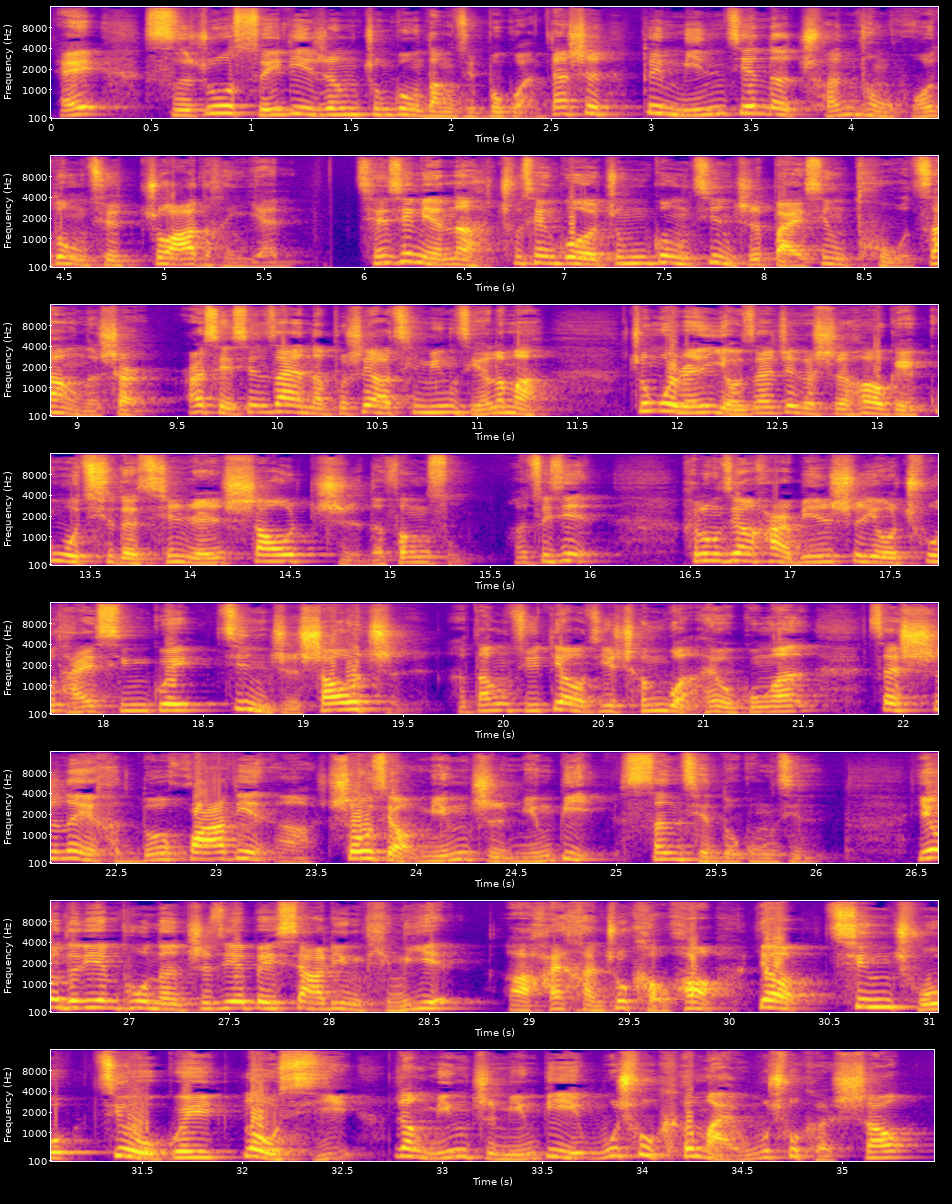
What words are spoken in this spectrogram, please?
哎，死猪随地扔，中共当局不管，但是对民间的传统活动却抓得很严。前些年呢，出现过中共禁止百姓土葬的事儿，而且现在呢，不是要清明节了吗？中国人有在这个时候给故去的亲人烧纸的风俗啊。最近，黑龙江哈尔滨市又出台新规，禁止烧纸啊。当局调集城管还有公安，在市内很多花店啊，收缴冥纸冥币三千多公斤。也有的店铺呢，直接被下令停业啊，还喊出口号要清除旧规陋习，让冥纸冥币无处可买，无处可烧。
